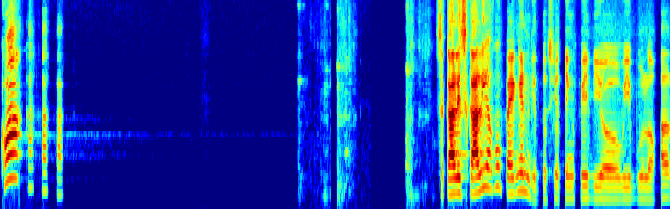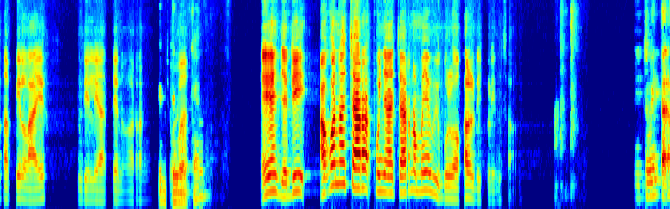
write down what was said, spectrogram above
Kok kakak. Sekali-sekali aku pengen gitu syuting video wibu lokal tapi live diliatin orang. Gitu Cuma kan. Iya, jadi aku kan acara punya acara namanya Wibu Lokal di Clean Sound. Di Twitter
